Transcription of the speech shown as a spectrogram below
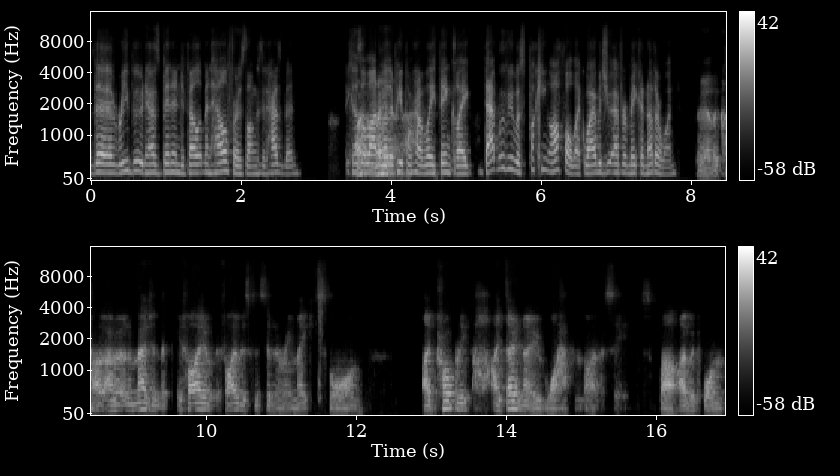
the reboot has been in development hell for as long as it has been because I- a lot of other people probably think like that movie was fucking awful like why would you ever make another one Yeah, the I would imagine that if I if I was considering remaking Spawn, I'd probably I don't know what happened behind the scenes, but I would want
